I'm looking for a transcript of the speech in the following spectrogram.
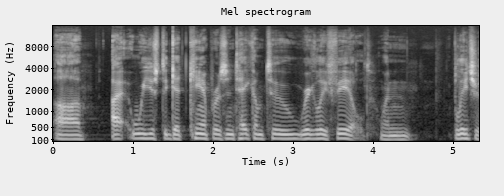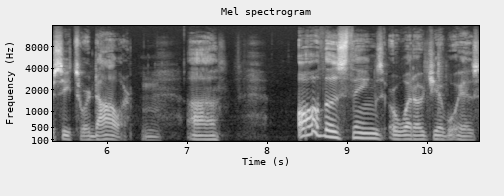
Uh, I, we used to get campers and take them to Wrigley Field when bleacher seats were a dollar. Mm. Uh, all those things are what Ojibwa is.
